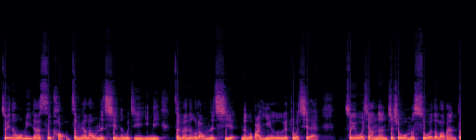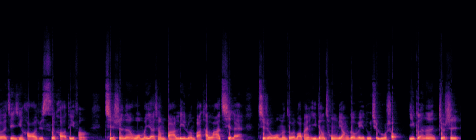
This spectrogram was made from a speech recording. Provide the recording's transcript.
所以呢，我们一定要思考，怎么样让我们的企业能够进行盈利，怎么样能够让我们的企业能够把营业额给做起来。所以我想呢，这是我们所有的老板都要进行好好去思考的地方。其实呢，我们要想把利润把它拉起来，其实我们作为老板一定要从两个维度去入手，一个呢就是。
